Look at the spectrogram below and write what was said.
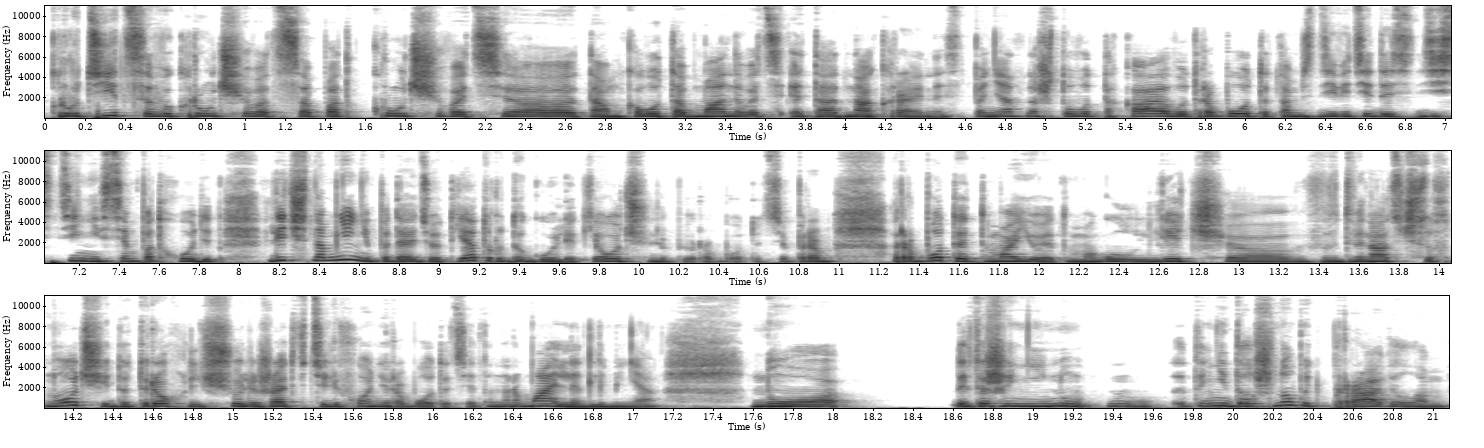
крутиться, выкручиваться, подкручивать, э, там, кого-то обманывать – это одна крайность. Понятно, что вот такая вот работа там с 9 до 10 не всем подходит. Лично мне не подойдет. Я трудоголик, я очень люблю работать. Я прям, работа – это мое. Это могу лечь э, в 12 часов ночи и до 3 еще лежать в телефоне работать. Это нормально для меня. Но это же не, ну, ну, это не должно быть правилом.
